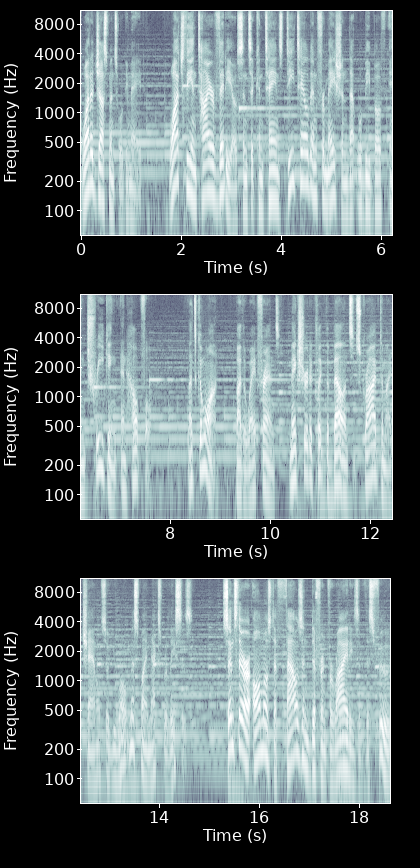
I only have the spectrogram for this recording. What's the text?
What adjustments will be made? Watch the entire video since it contains detailed information that will be both intriguing and helpful. Let's go on. By the way, friends, make sure to click the bell and subscribe to my channel so you won't miss my next releases. Since there are almost a thousand different varieties of this food,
